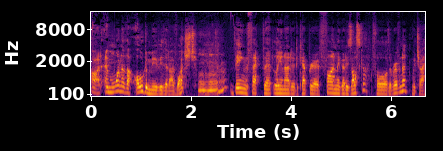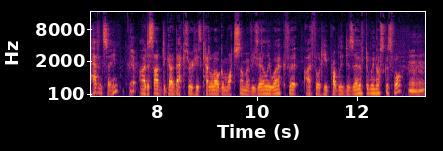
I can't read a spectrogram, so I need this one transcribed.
All right, and one other older movie that I've watched, Mm-hmm. being the fact that Leonardo DiCaprio finally got his Oscar for The Revenant, which I haven't seen. Yep. I decided to go back through his catalogue and watch some of his early work that I thought he probably deserved to win Oscars for. Mm-hmm.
